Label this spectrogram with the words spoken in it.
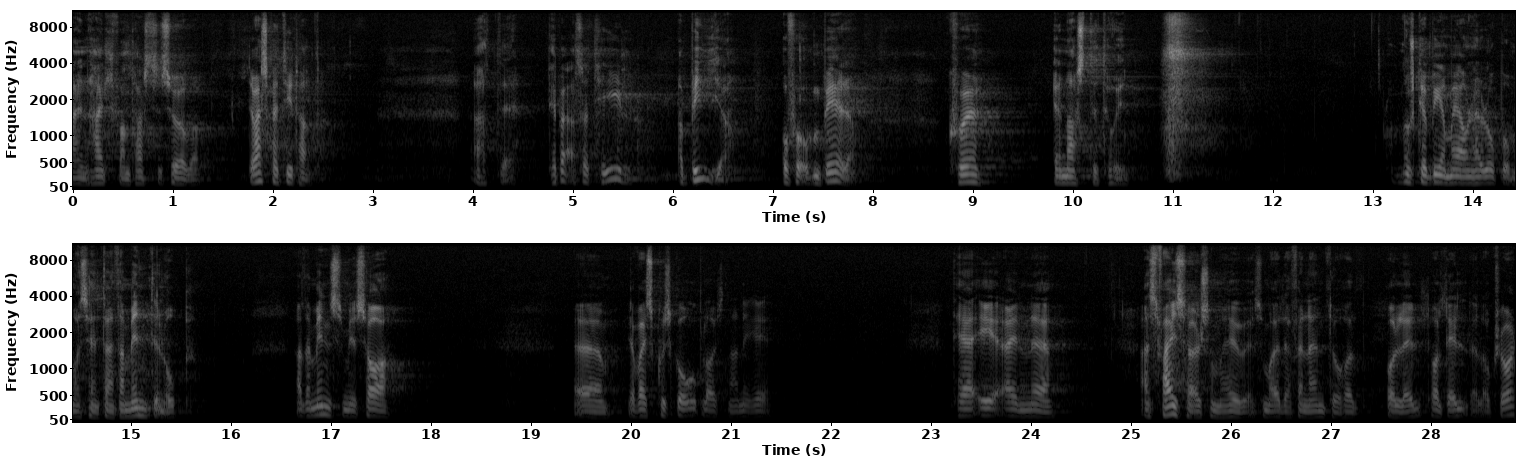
en helt fantastisk øver. Det var skal jeg tid halte. At det var altså til, å bia og få åpenbæra hva er neste tøyen. Nå skal jeg be meg her oppe om å sende atamentet opp. At det minst som jeg sa, uh, jeg vet ikke hvordan oppløsene han er her. Det er en, uh, en sveiser som, er, som er heter Fernando Holdel, eld eller også,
